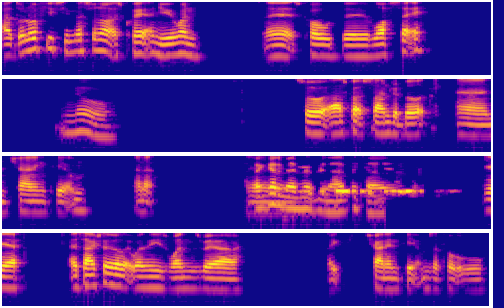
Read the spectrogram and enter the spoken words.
I don't know if you've seen this or not. It's quite a new one. Uh, it's called The Lost City. No. So that's got Sandra Bullock and Channing Tatum in it. I think I Uh, remember it being advertised. Yeah, it's actually like one of these ones where, like, Channing Tatum's a total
